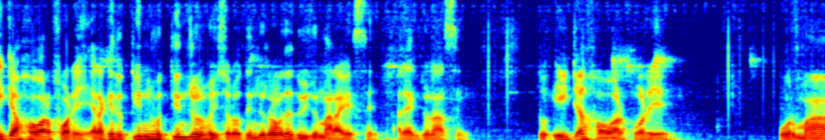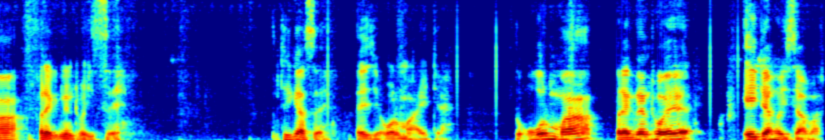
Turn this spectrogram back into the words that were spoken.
এইটা হওয়ার পরে এরা কিন্তু তিন, তিনজন হয়েছিল। তিনজনের মধ্যে দুইজন মারা গেছে আর একজন আছে। তো এইটা হওয়ার পরে ওর মা প্রেগনেন্ট হয়েছে। ঠিক আছে? এই যে ওর মা এইটা। তো ওর মা প্রেগনেন্ট হয়ে এইটা হয়েছে আবার,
